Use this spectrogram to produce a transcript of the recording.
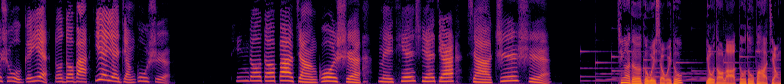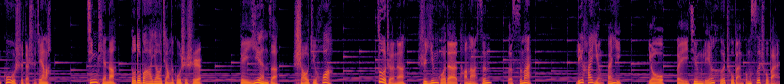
二十五个夜，豆豆爸夜夜讲故事，听豆豆爸讲故事，每天学点小知识。亲爱的各位小围兜，又到了豆豆爸讲故事的时间了。今天呢，豆豆爸要讲的故事是《给燕子捎句话》，作者呢是英国的唐纳森和斯麦，李海颖翻译，由。北京联合出版公司出版。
